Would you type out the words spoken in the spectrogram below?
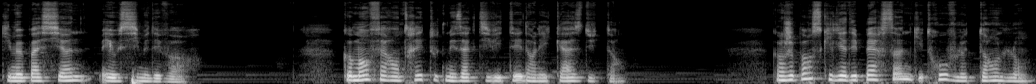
qui me passionne et aussi me dévore. Comment faire entrer toutes mes activités dans les cases du temps? Quand je pense qu'il y a des personnes qui trouvent le temps long,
